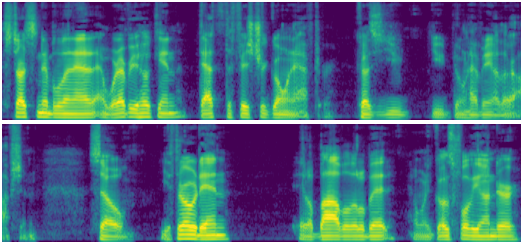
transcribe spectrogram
starts nibbling at it, and whatever you hook in, that's the fish you're going after because you you don't have any other option. So you throw it in, it'll bob a little bit, and when it goes fully under,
